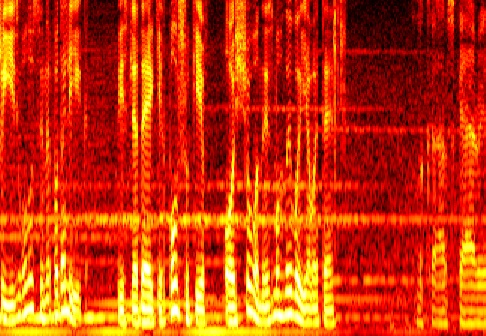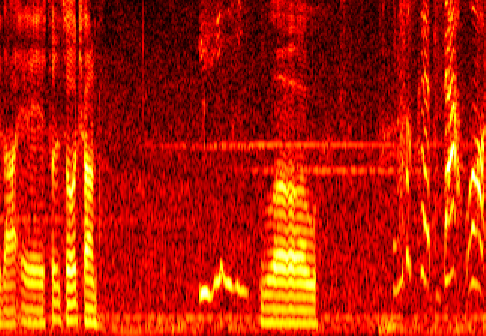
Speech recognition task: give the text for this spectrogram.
чиїсь голоси неподалік. Після деяких пошуків, ось що вони змогли виявити. Look at how scary that is. Put the torch on. Whoa. Look at that one.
